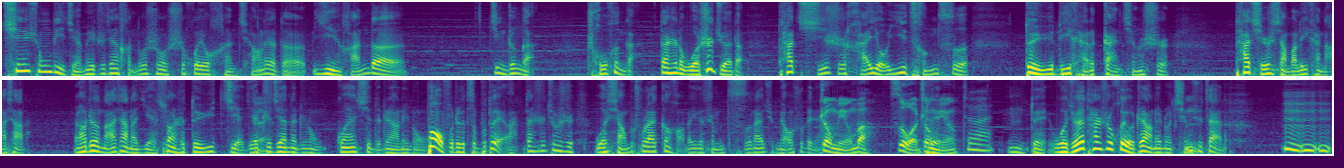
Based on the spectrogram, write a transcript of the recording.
亲兄弟姐妹之间很多时候是会有很强烈的隐含的竞争感、仇恨感。但是呢，我是觉得他其实还有一层次对于李凯的感情，是他其实想把李凯拿下的。然后这个拿下呢，也算是对于姐姐之间的这种关系的这样的一种报复。这个词不对啊，但是就是我想不出来更好的一个什么词来去描述这件事。证明吧，自我证明。对，嗯，对，我觉得他是会有这样的一种情绪在的。嗯嗯嗯，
